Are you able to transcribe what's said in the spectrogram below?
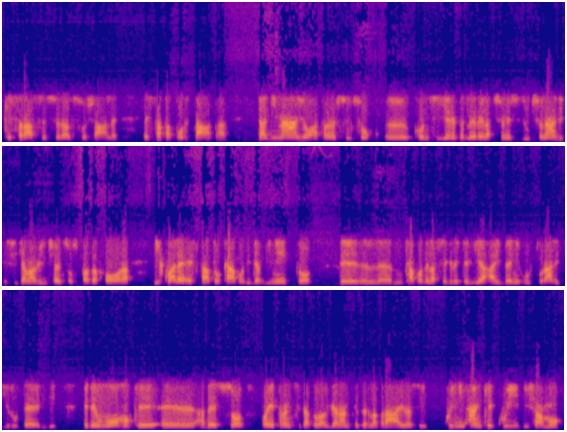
che sarà assessore al sociale, è stata portata da Di Maio attraverso il suo eh, consigliere per le relazioni istituzionali che si chiama Vincenzo Spadafora, il quale è stato capo di gabinetto del ehm, capo della segreteria ai beni culturali di Rutelli ed è un uomo che eh, adesso poi è transitato dal garante per la privacy, quindi anche qui diciamo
